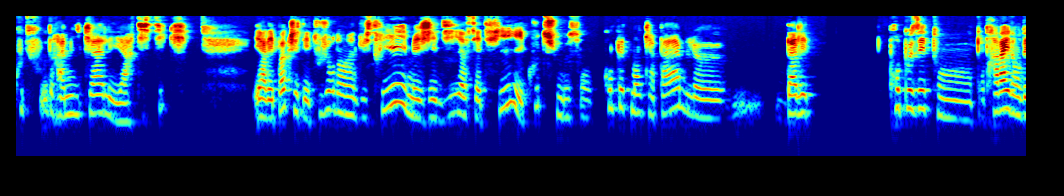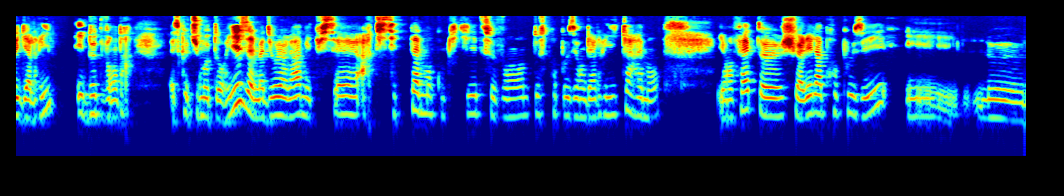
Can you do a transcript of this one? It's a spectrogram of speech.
coup de foudre amical et artistique. Et à l'époque, j'étais toujours dans l'industrie, mais j'ai dit à cette fille, écoute, je me sens complètement capable euh, d'aller proposer ton, travail dans des galeries et de te vendre. Est-ce que tu m'autorises? Elle m'a dit, oh là là, mais tu sais, artiste, c'est tellement compliqué de se vendre, de se proposer en galerie, carrément. Et en fait, je suis allée la proposer et le,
